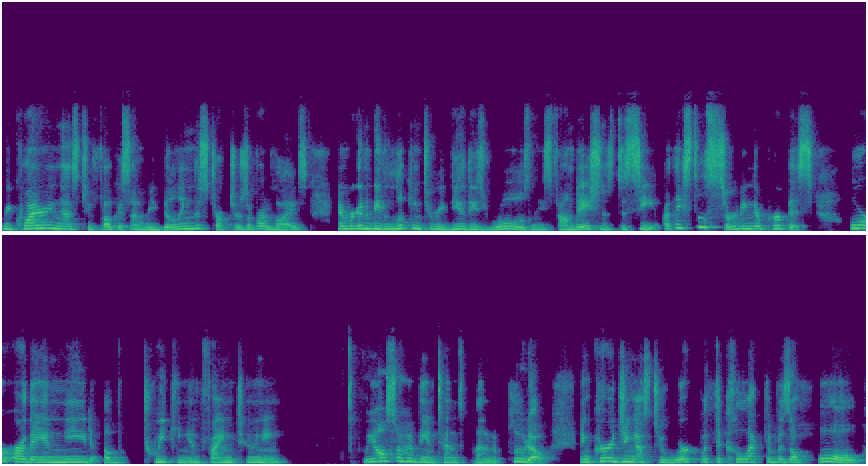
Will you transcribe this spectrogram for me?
requiring us to focus on rebuilding the structures of our lives. And we're going to be looking to review these rules and these foundations to see are they still serving their purpose? Or are they in need of tweaking and fine tuning we also have the intense planet of Pluto, encouraging us to work with the collective as a whole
